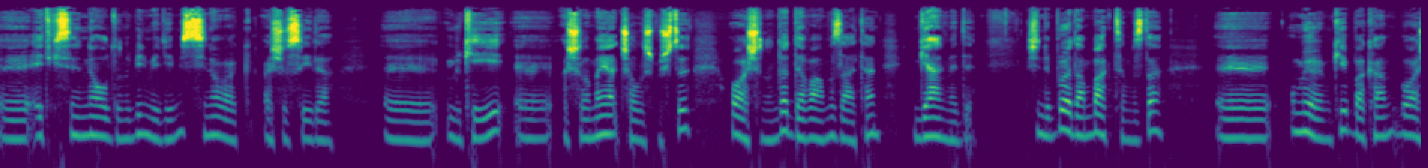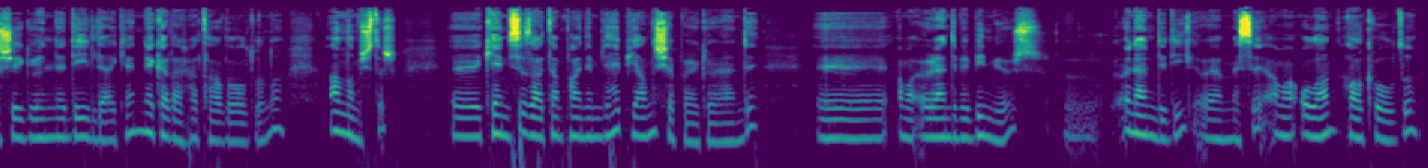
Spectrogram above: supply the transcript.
e, etkisinin ne olduğunu bilmediğimiz Sinovac aşısıyla e, ülkeyi aşılamaya çalışmıştı. O aşının da devamı zaten gelmedi. Şimdi buradan baktığımızda e, umuyorum ki bakan bu aşıya güvenilir değil derken ne kadar hatalı olduğunu anlamıştır. E, kendisi zaten pandemide hep yanlış yaparak öğrendi. E, ama öğrendi mi bilmiyoruz. E, önemli de değil öğrenmesi ama olan halka oldu.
